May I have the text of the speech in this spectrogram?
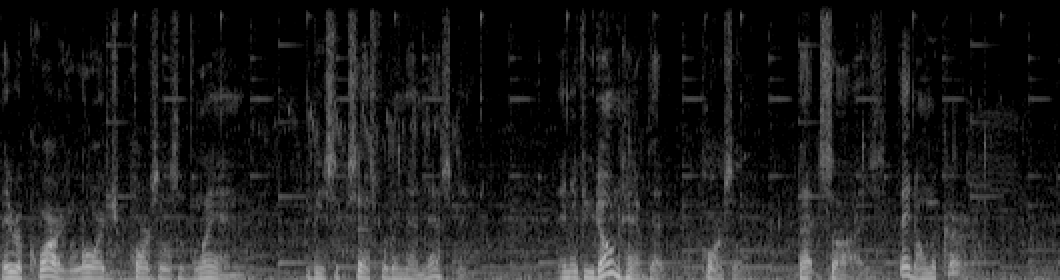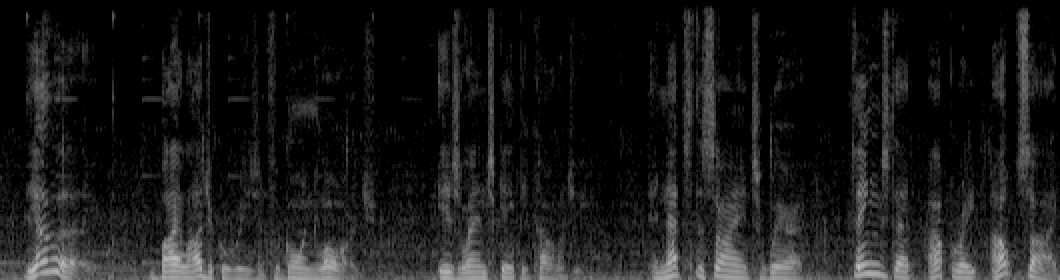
They require large parcels of land to be successful in their nesting. And if you don't have that parcel, that size, they don't occur. The other biological reason for going large is landscape ecology. And that's the science where things that operate outside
